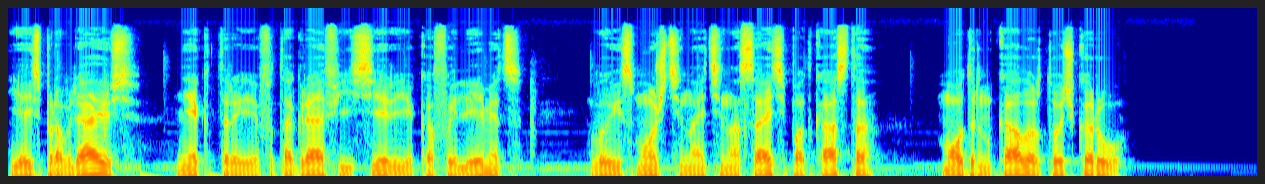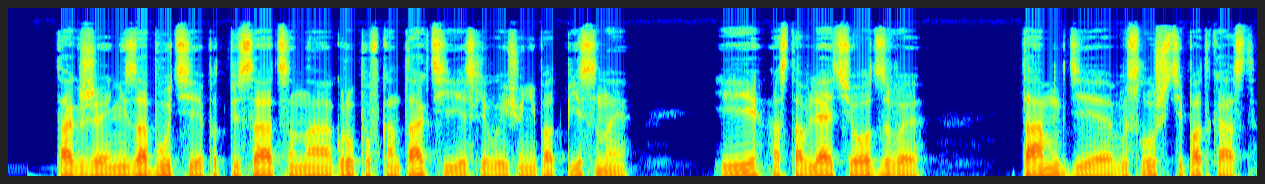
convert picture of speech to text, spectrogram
Я исправляюсь. Некоторые фотографии серии «Кафе Лемец» вы сможете найти на сайте подкаста moderncolor.ru. Также не забудьте подписаться на группу ВКонтакте, если вы еще не подписаны, и оставляйте отзывы там, где вы слушаете подкаст.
